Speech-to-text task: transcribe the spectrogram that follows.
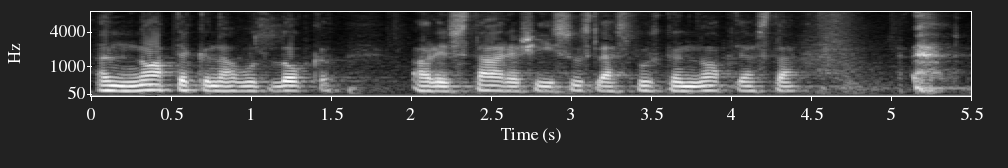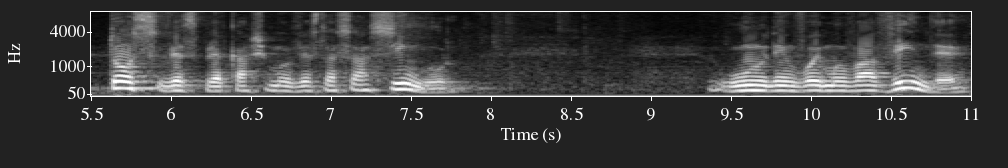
În noaptea când a avut loc arestarea și Iisus le-a spus că în noaptea asta toți veți pleca și mă veți lăsa singur. Unul din voi mă va vinde.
